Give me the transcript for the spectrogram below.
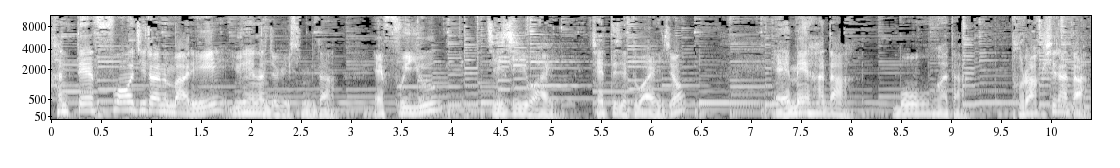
한때 fuzzy라는 말이 유행한 적이 있습니다. F-U-G-G-Y, Z-Z-Y죠. 애매하다, 모호하다, 불확실하다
